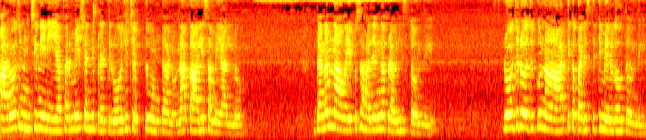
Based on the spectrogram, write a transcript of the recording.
ఆ రోజు నుంచి నేను ఈ అఫర్మేషన్ని ప్రతిరోజు చెప్తూ ఉంటాను నా ఖాళీ సమయాల్లో. ధనం నా వైపు సహజంగా ప్రవహిస్తోంది. రోజు రోజుకు నా ఆర్థిక పరిస్థితి మెరుగవుతోంది.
